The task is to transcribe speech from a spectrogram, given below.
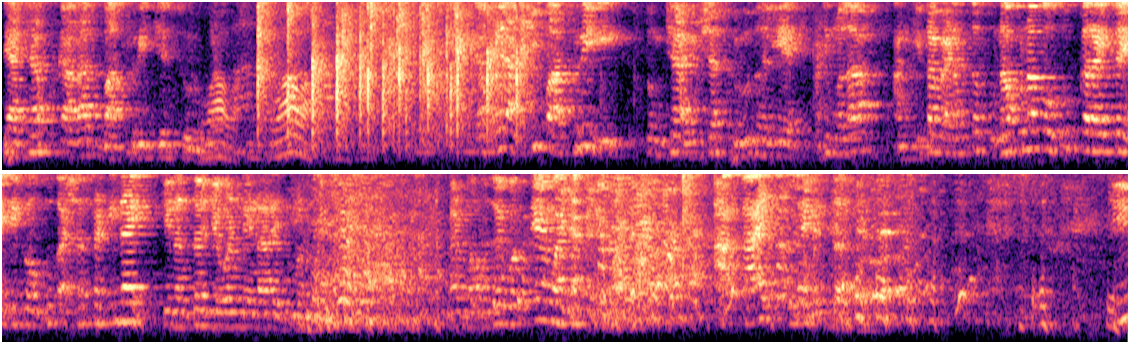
त्याच्याच काळात बासरीचे सूर त्यामुळे अशी बासरी तुमच्या आयुष्यात सुरू झाली आहे. आणि मला अंकिता मॅडमचं पुन्हा पुन्हा कौतुक करायचंय. ते कौतुक अशासाठी नाही की नंतर जेवण देणार आहेत म्हणून. कारण भाऊजाई बघते माझ्याकडे आ, काय चाललंय ह्यांचं? की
